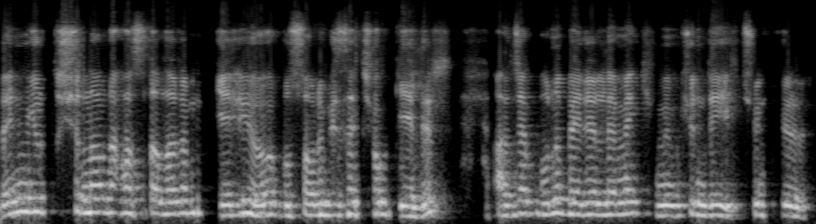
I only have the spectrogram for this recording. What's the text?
benim yurt dışından da hastalarım geliyor. Bu soru bize çok gelir. Ancak bunu belirlemek mümkün değil. Çünkü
